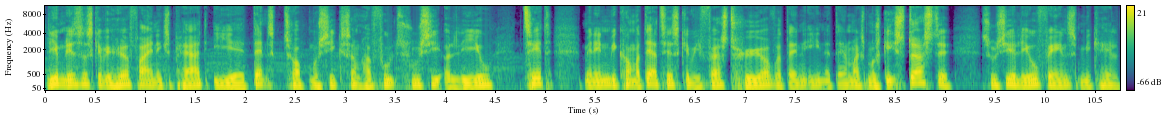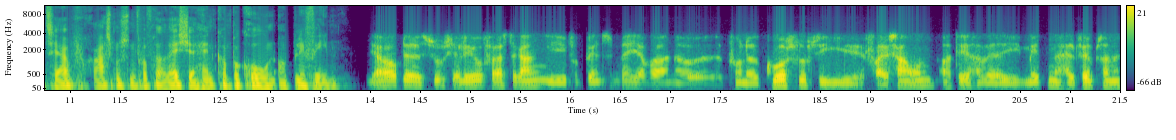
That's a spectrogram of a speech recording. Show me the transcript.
Lige om lidt, så skal vi høre fra en ekspert i øh, dansk topmusik, som har fulgt Susi og Leo tæt. Men inden vi kommer dertil, skal vi først høre, hvordan en af Danmarks måske største Susi og Leo-fans, Michael Terp Rasmussen fra Fredericia, han kom på krogen og blev fan. Jeg oplevede SUS, jeg levede første gang i forbindelse med, at jeg var noget, på noget kursus i øh, Frederikshavn, og det har været i midten af 90'erne.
